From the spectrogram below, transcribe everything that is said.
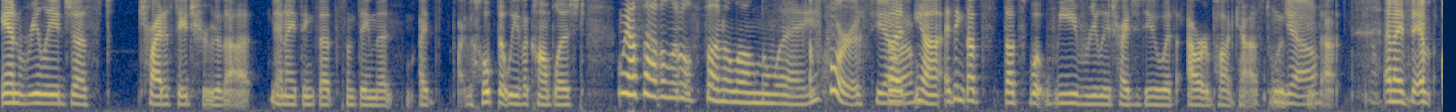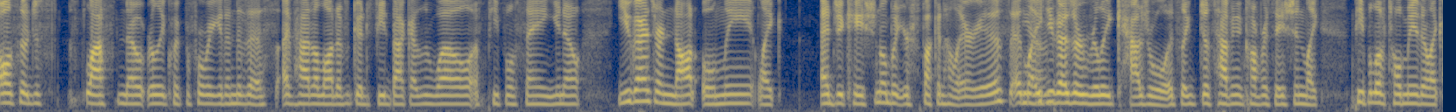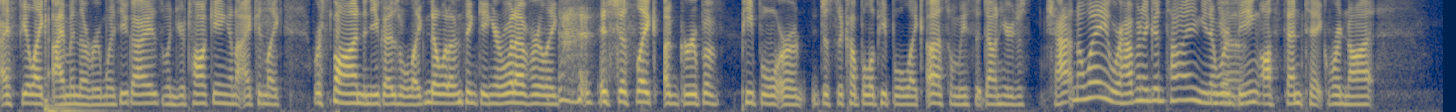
and really just try to stay true to that. And I think that's something that I, I hope that we've accomplished. We also have a little fun along the way. of course yeah But yeah, I think that's that's what we really tried to do with our podcast was Yeah. do that. And I think also just last note really quick before we get into this, I've had a lot of good feedback as well of people saying, you know, you guys are not only like educational but you're fucking hilarious and like you guys are really casual. It's like just having a conversation like people have told me they're like I feel like I'm in the room with you guys when you're talking and I can like respond and you guys will like know what I'm thinking or whatever. Like it's just like a group of people or just a couple of people like us when we sit down here just chatting away. We're having a good time. You know, we're being authentic. We're not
